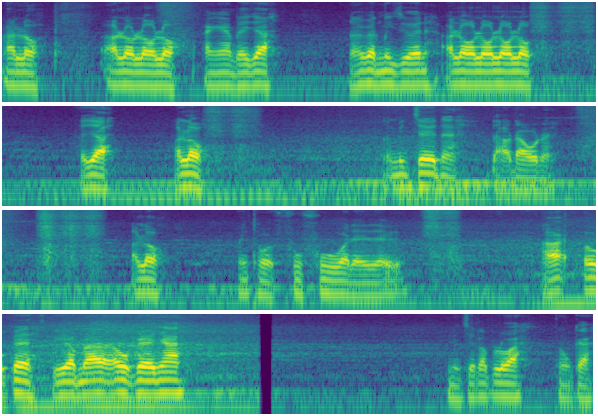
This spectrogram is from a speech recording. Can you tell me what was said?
Alo alo alo alo anh em thấy chưa? Nói gần bên dưới này. Alo alo alo alo thấy chưa? Alo. Ở bên trên này đảo đầu này. Alo. Anh thổi phu phu vào để, để... Đấy, ok. Ghi âm đã ok nha. Mình chưa lắp loa. Thông cả.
